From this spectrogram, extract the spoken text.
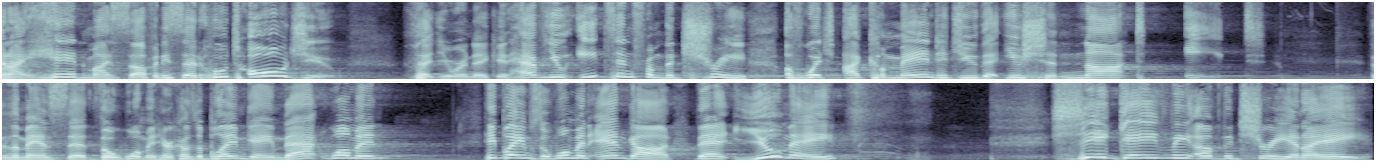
And I hid myself, and he said, Who told you that you were naked? Have you eaten from the tree of which I commanded you that you should not eat? Then the man said, The woman, here comes the blame game, that woman, he blames the woman and God that you made. She gave me of the tree, and I ate.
